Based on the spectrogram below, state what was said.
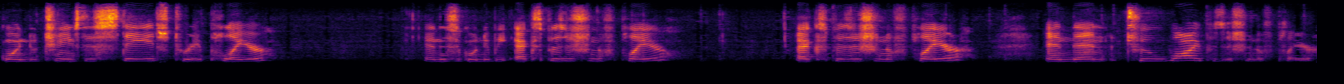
Going to change this stage to a player. And this is going to be X position of player, X position of player, and then two Y position of player.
